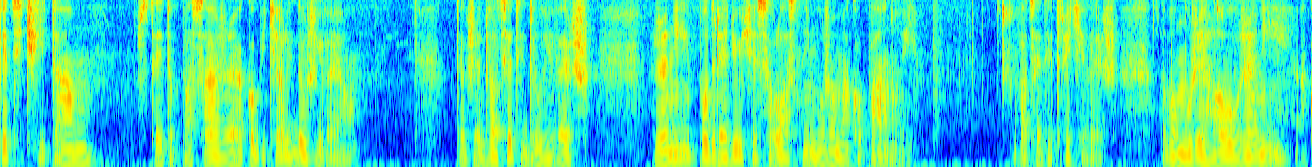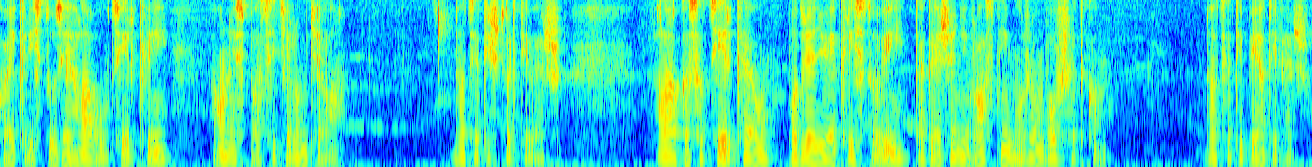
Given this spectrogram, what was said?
keď si čítam z tejto pasáže, ako by ťali do živého. Takže 22. verš. Ženy, podriadujte sa vlastným mužom ako pánovi. 23. verš. Lebo muž je hlavou ženy, ako aj Kristus je hlavou církvy a on je spasiteľom tela. 24. verš. Ale ako sa církev podriaduje Kristovi, tak aj ženy vlastným mužom vo všetkom. 25. verš.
